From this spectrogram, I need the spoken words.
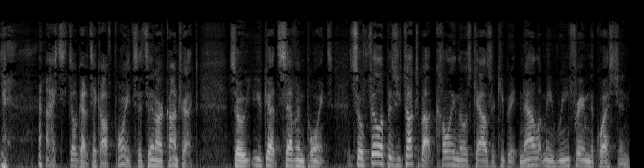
I still got to take off points. It's in our contract. So you've got seven points. So, Philip, as you talked about culling those cows or keeping it, now let me reframe the question.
